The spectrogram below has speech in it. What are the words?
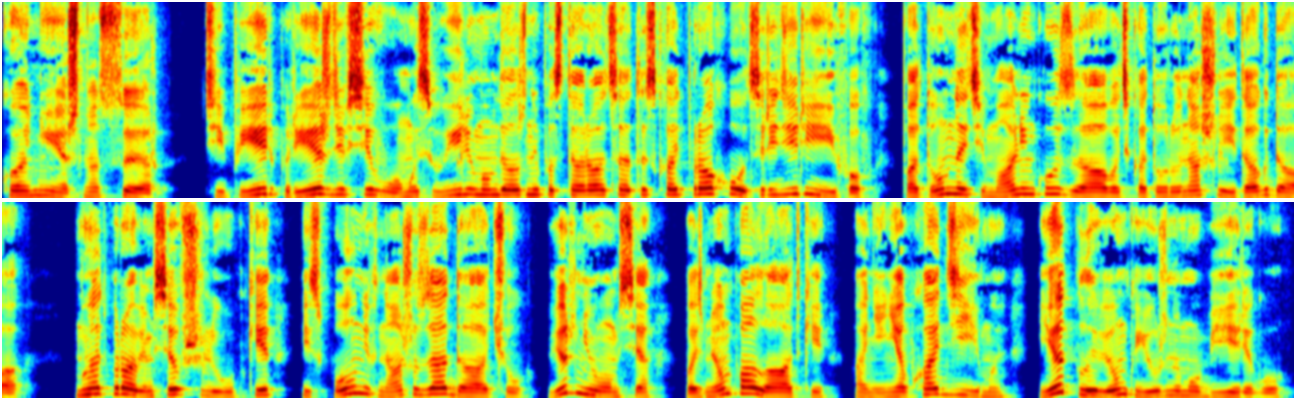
Конечно, сэр. Теперь, прежде всего, мы с Уильямом должны постараться отыскать проход среди рифов, потом найти маленькую заводь, которую нашли тогда, мы отправимся в шлюпки, исполнив нашу задачу, вернемся, возьмем палатки, они необходимы, и отплывем к южному берегу.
